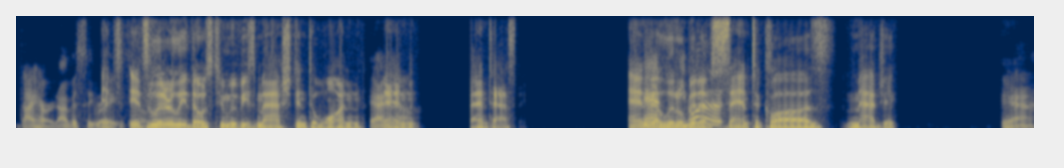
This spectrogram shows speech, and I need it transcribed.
Die Hard, obviously, right? It's it's literally those two movies mashed into one Yeah, and know. fantastic. And Man, a little bit of I- Santa Claus magic. Yeah.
